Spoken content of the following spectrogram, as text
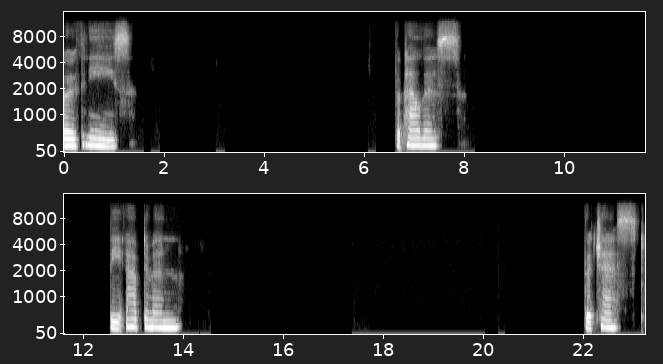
Both knees, the pelvis, the abdomen, the chest.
